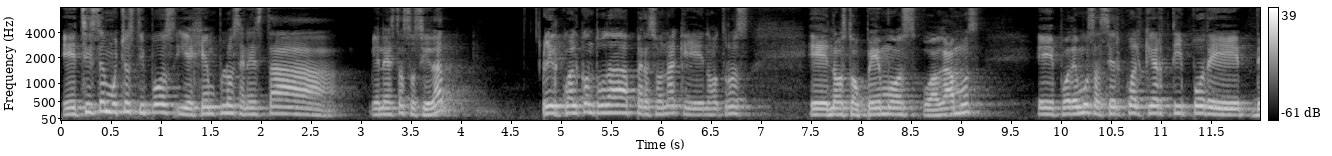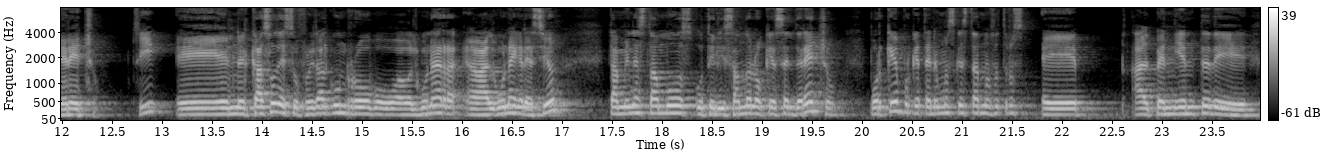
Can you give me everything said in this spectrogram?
Existen muchos tipos y ejemplos en esta, en esta sociedad, el cual con toda persona que nosotros eh, nos topemos o hagamos, eh, podemos hacer cualquier tipo de derecho. ¿sí? Eh, en el caso de sufrir algún robo o alguna, alguna agresión, también estamos utilizando lo que es el derecho. ¿Por qué? Porque tenemos que estar nosotros al pendiente de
